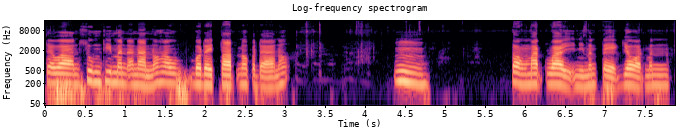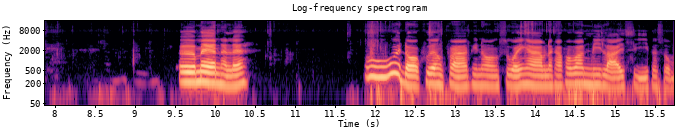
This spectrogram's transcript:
แต่ว่าซุ่มที่มันอันนั้นเนาะเฮาบ่ได้ตัดเนาะประดาเนาะอืม ต้องมัดไว้นี่มันแตกยอดมัน เออแม่นหันแหละโอ้ยดอกเฟืองฟ้าพี่น้องสวยงามนะคะ เพราะว่ามีหลายสีผสม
